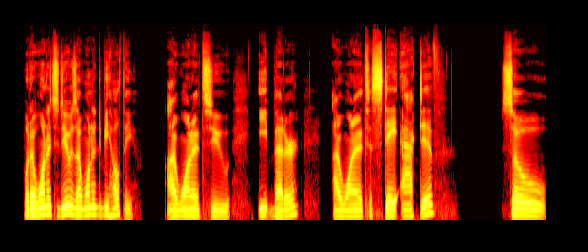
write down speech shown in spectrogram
What I wanted to do is I wanted to be healthy. I wanted to eat better. I wanted to stay active so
